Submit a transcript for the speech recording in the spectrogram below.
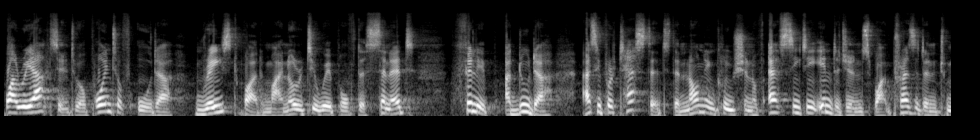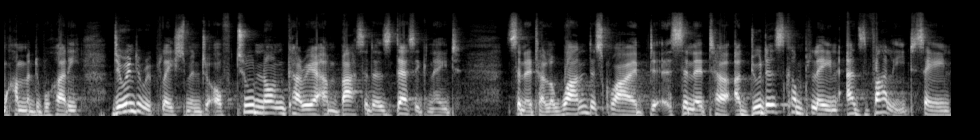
while reacting to a point of order raised by the minority whip of the Senate, Philip Aduda, as he protested the non-inclusion of FCT indigenes by President Muhammadu Buhari during the replacement of two non-career ambassadors designate. Senator Lawan described Senator Aduda's complaint as valid, saying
